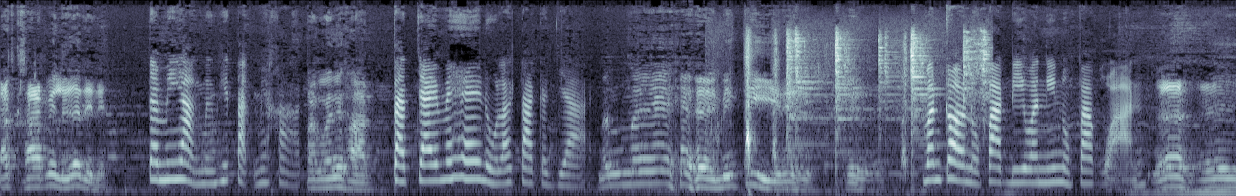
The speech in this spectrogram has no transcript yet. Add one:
ตัดขาดไม่เหลือเลยเนี่ยแต่มีอย่างหนึ่งที่ตัดไม่ขาด ตัดอะไรไม่ขาด ตัดใจไม่ให้หนูรักตากับยายนั่นแน่มิงกี้นี่เออวันก่อนหนูปากดีวันนี้หนูปากหวาน เออเออ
